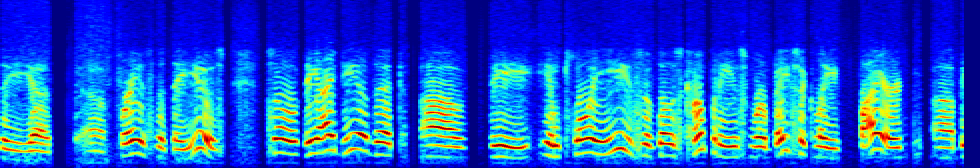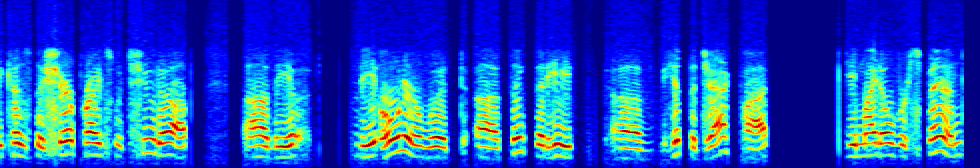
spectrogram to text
the uh, uh, phrase that they used. So the idea that uh, the employees of those companies were basically fired uh, because the share price would shoot up. Uh, the the owner would uh, think that he uh, hit the jackpot. He might overspend,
